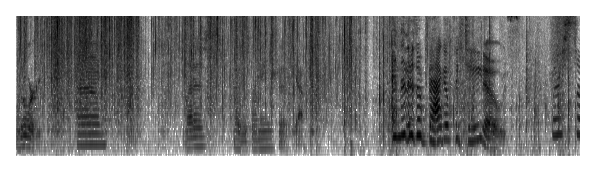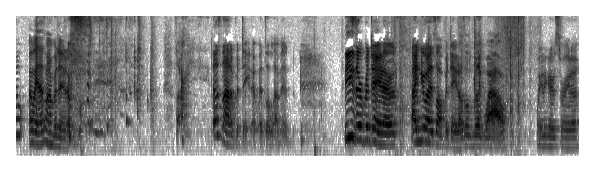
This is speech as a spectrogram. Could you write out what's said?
a little worried. Um, lettuce. What is this, romaine shit? Yeah. And then there's a bag of potatoes. They're so, oh wait, that's not a potato. Sorry, that's not a potato, it's a lemon. These are potatoes. I knew I saw potatoes. I was like, wow. Way to go, Serena.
